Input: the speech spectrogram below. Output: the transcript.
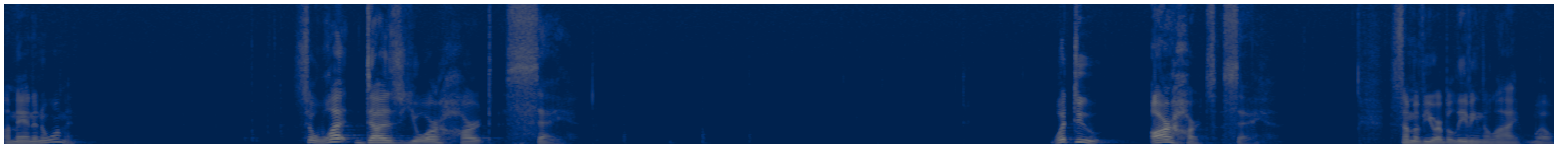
a man and a woman. So, what does your heart say? What do our hearts say? Some of you are believing the lie, well,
